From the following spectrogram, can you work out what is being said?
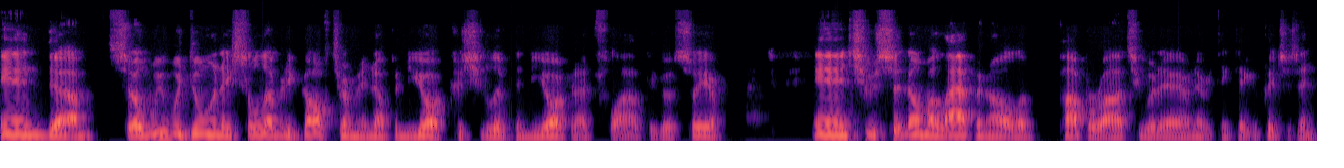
And um, so we were doing a celebrity golf tournament up in New York because she lived in New York and I'd fly out to go see her. And she was sitting on my lap and all the paparazzi were there and everything, taking pictures. And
